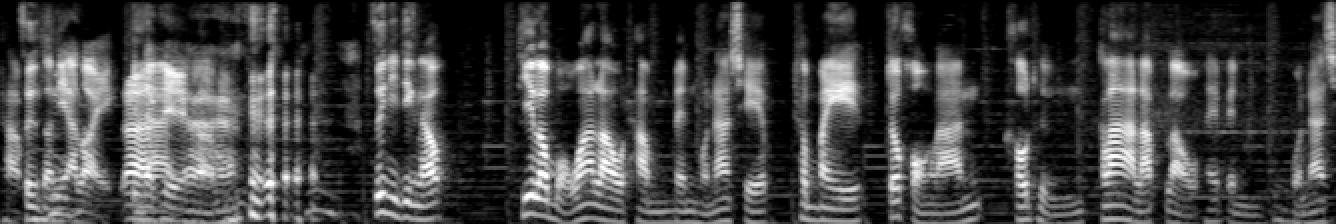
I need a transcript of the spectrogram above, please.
ครับ ซึ่งตอนนี้อร่อยอ่ากินได้โอเคครับอ่าซึ่งจริงๆแล้ว ที่เราบอกว่าเราทำเป็นหัวหน้าเชฟทำไมเจ้าของร้านเขาถึงกล้ารับเราให้เป็นหัวหน้าเช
